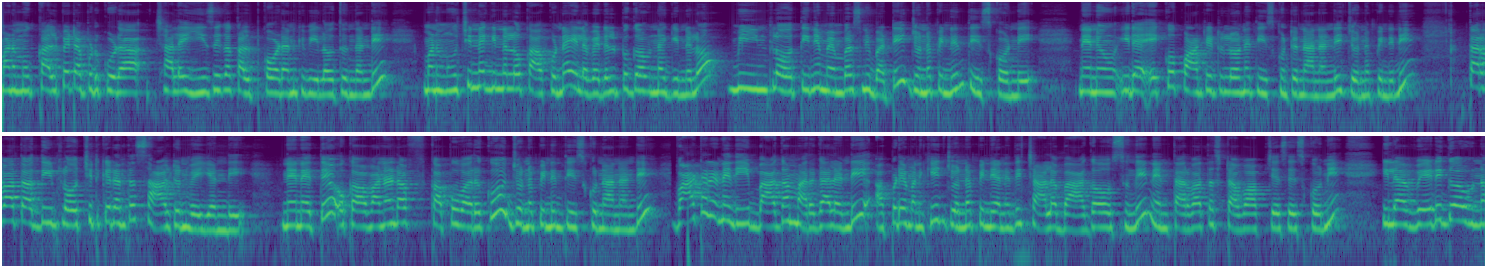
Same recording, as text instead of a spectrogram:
మనము కలిపేటప్పుడు కూడా చాలా ఈజీగా కలుపుకోవడానికి వీలవుతుందండి. మనము చిన్న గిన్నెలో కాకుండా ఇలా వెడల్పుగా ఉన్న గిన్నెలో మీ ఇంట్లో తినే మెంబర్స్ని బట్టి జొన్నపిండిని తీసుకోండి. నేను ఇడ ఎక్కువ క్వాంటిటీలోనే తీసుకుంటున్నానండి జొన్నపిండిని తర్వాత దీంట్లో చిటికెడంతా సాల్ట్ని వేయండి. నేనైతే ఒక వన్ అండ్ హాఫ్ కప్పు వరకు జొన్న పిండిని తీసుకున్నానండి. వాటర్ అనేది బాగా మరగాలండి. అప్పుడే మనకి జొన్న పిండి అనేది చాలా బాగా వస్తుంది. నేను తర్వాత స్టవ్ ఆఫ్ చేసేసుకొని ఇలా వేడిగా ఉన్న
